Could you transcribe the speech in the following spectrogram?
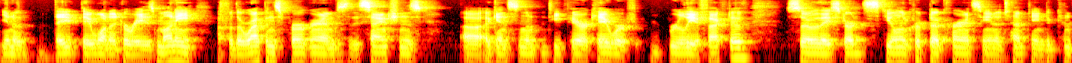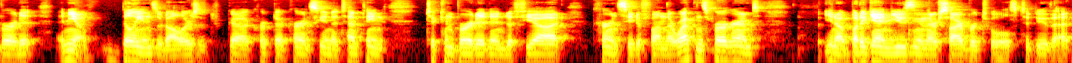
you know, they, they wanted to raise money for their weapons programs. The sanctions uh, against the DPRK were really effective. So they started stealing cryptocurrency and attempting to convert it, and you know, billions of dollars of uh, cryptocurrency and attempting to convert it into fiat currency to fund their weapons programs. You know, but again, using their cyber tools to do that.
